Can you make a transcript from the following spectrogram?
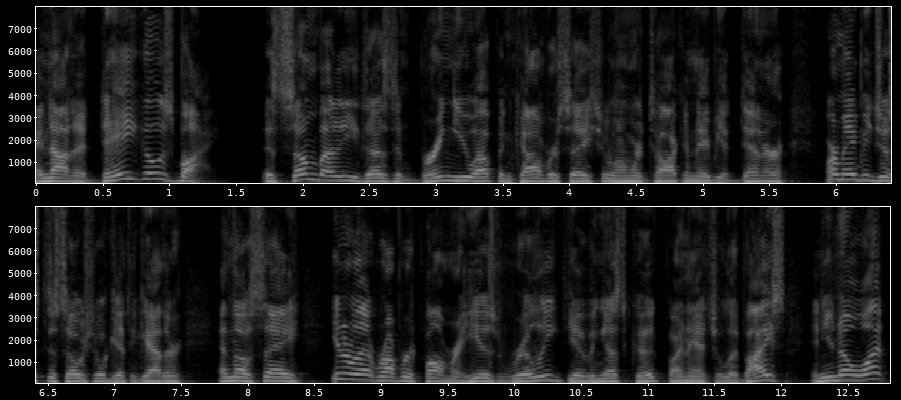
and not a day goes by that somebody doesn't bring you up in conversation when we're talking maybe at dinner or maybe just a social get together. And they'll say, you know, that Robert Palmer, he is really giving us good financial advice. And you know what?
